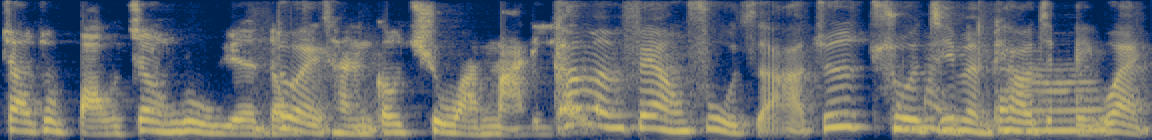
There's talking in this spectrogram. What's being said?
叫做保证入园的东西才能够去玩马里奥。他们非常复杂，就是除了基本票价以外，oh、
